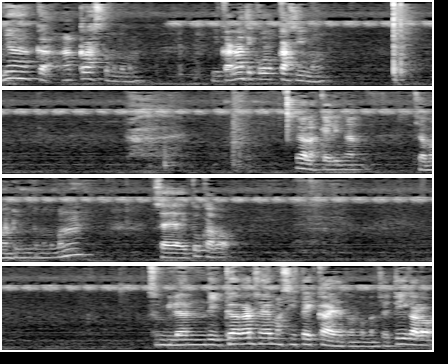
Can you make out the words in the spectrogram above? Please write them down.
segenya agak keras teman-teman. Ya, karena di kulkas sih mang. Ya lah kelingan zaman dulu teman-teman. Saya itu kalau 93 kan saya masih TK ya teman-teman. Jadi kalau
